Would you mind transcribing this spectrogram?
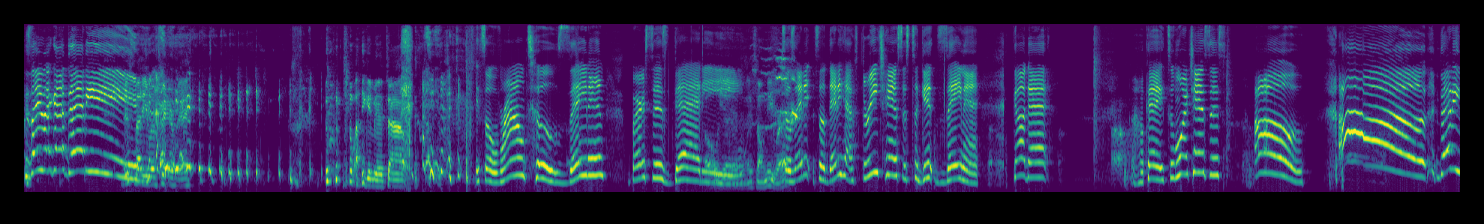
Zay, I got Daddy. It's not even fair, man. Somebody give me a time. So round two, Zayden versus Daddy. Oh yeah, it's on me, right? So Zayden, so Daddy has three chances to get Zayden. Go, Dad. Okay, two more chances. Oh, oh, Daddy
